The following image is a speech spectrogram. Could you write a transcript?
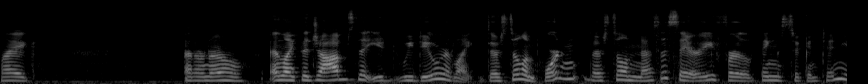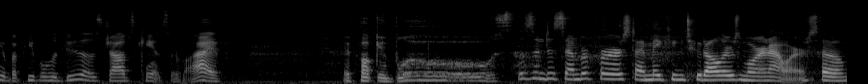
like, I don't know. And, like, the jobs that you we do are, like, they're still important. They're still necessary for things to continue, but people who do those jobs can't survive. It fucking blows. Listen, December 1st, I'm making $2 more an hour, so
